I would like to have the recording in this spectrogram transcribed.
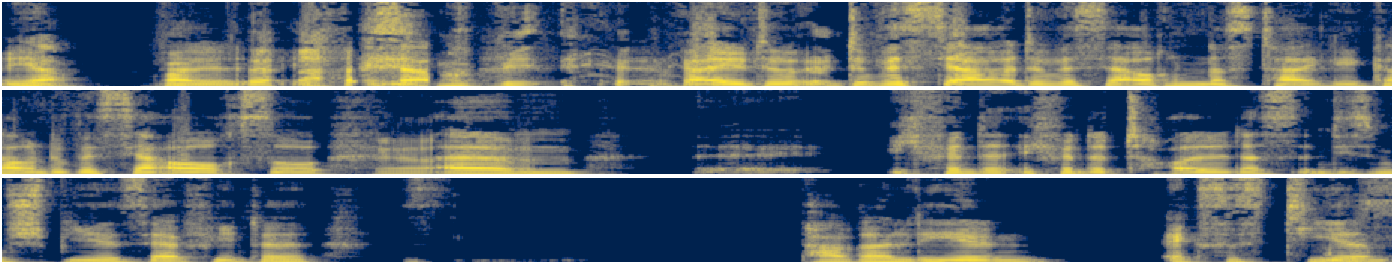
Ja, weil ich weiß ja auch, weil du, du bist ja, du bist ja auch ein Nostalgiker und du bist ja auch so, ja, ähm, äh, ich finde, ich finde toll, dass in diesem Spiel sehr viele Parallelen existieren,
